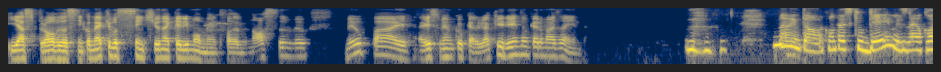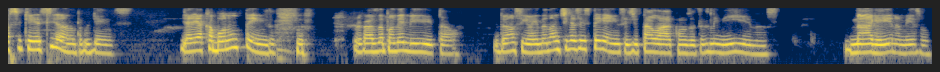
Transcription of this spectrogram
E as provas, assim, como é que você sentiu naquele momento? Falando, nossa, meu, meu pai, é isso mesmo que eu quero. Já queria, então quero mais ainda. Não, então, acontece que o Games, né, eu classifiquei esse ano para o Games. E aí acabou não tendo, por causa da pandemia e tal. Então, assim, eu ainda não tive essa experiência de estar lá com as outras meninas, na arena mesmo,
